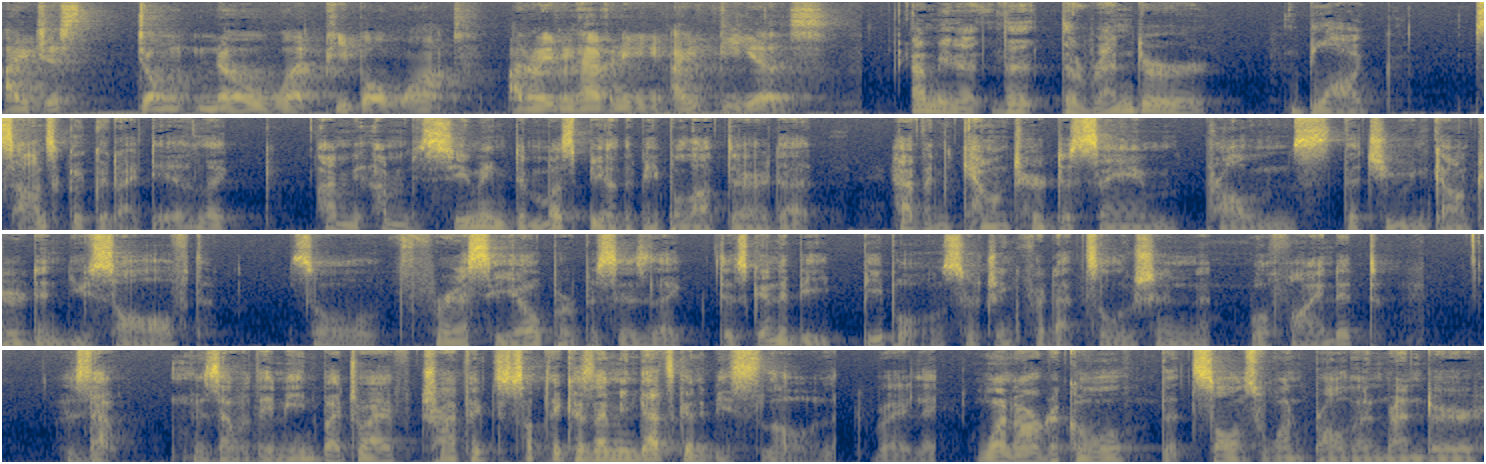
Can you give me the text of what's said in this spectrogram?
I just don't know what people want. I don't even have any ideas. I mean, uh, the the render blog sounds like a good idea. Like, I'm I'm assuming there must be other people out there that have encountered the same problems that you encountered and you solved. So for SEO purposes, like there's going to be people searching for that solution, and we'll find it. Is that is that what they mean by drive traffic to something? Because I mean that's going to be slow, right? Like one article that solves one problem in render,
